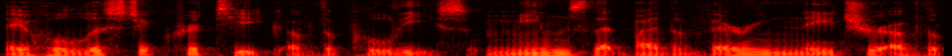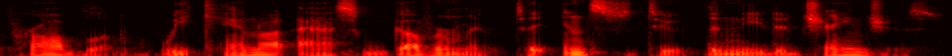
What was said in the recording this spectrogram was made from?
a holistic critique of the police means that by the very nature of the problem, we cannot ask government to institute the needed changes.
